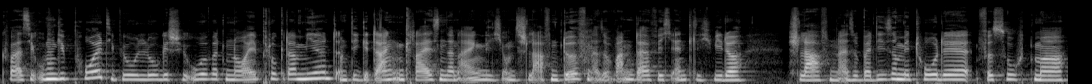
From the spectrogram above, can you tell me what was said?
quasi umgepolt, die biologische Uhr wird neu programmiert und die Gedanken kreisen dann eigentlich ums Schlafen dürfen. Also wann darf ich endlich wieder schlafen? Also bei dieser Methode versucht man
